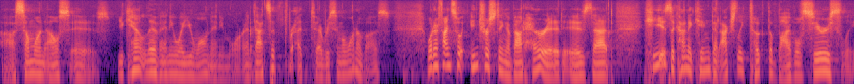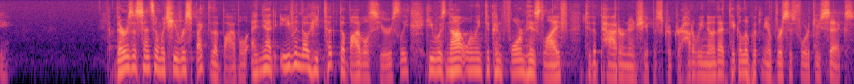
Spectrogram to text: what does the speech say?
Uh, someone else is. You can't live any way you want anymore. And that's a threat to every single one of us. What I find so interesting about Herod is that he is the kind of king that actually took the Bible seriously there is a sense in which he respected the Bible, and yet, even though he took the Bible seriously, he was not willing to conform his life to the pattern and shape of Scripture. How do we know that? Take a look with me at verses 4 through 6.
